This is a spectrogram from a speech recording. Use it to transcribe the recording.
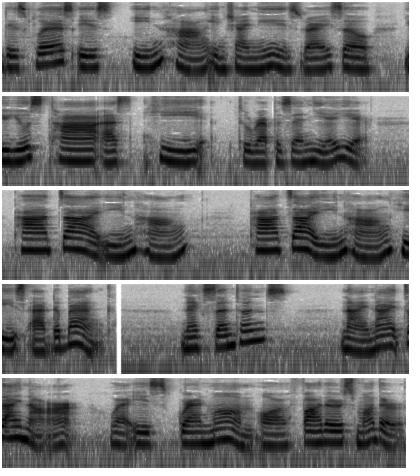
This place is 银行 in Chinese, right? So you use 他 as he to represent 爷爷。他在银行。他在银行. He is at the bank. Next sentence. 奶奶在哪儿? where is grandmom or father's mother.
